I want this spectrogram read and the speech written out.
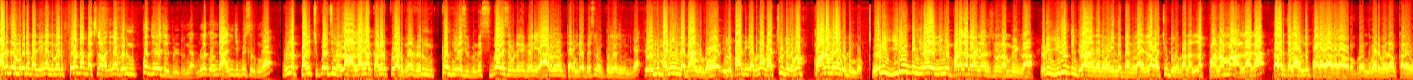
அடுத்து நம்ம கிட்ட பாத்தீங்கன்னா இந்த மாதிரி போட்டோ பாக்ஸ்ல பாத்தீங்கன்னா வெறும் முப்பது ரூபாய் செல் பண்ணிட்டுருங்க உள்ளக்கு வந்து அஞ்சு பீஸ் இருக்குங்க. உள்ள பளிச்சு பளிச்சு நல்லா அழகா கலர்ஃபுல்லா இருக்குங்க. வெறும் முப்பது ரூபாய் செல் பண்ணுங்க சிவகாசி பண்ணுங்க வேற யாரும் தர முடியாது பேசல முப்பது ரூபாய் பண்ணுங்க இது வந்து மணி இந்த பேங்க் ப்ரோ இது பாத்தீங்க அப்படின்னா வச்சு விட்டீங்கன்னா பணமலே கூட்டும் ப்ரோ வெறும் இருபத்தஞ்சு ரூபாய் நீங்க பணக்காரங்க நம்புவீங்களா? வெறும் இருபத்தஞ்சு ரூபாய் அந்த மணி இந்த பேங்க்ல இதெல்லாம் வச்சு விட்டீங்க நல்ல பணமா அழகா கலர்த்தெல்லாம் வந்து பழக அழகா வரும் ப்ரோ இந்த மாதிரி பார்த்தா கலர்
